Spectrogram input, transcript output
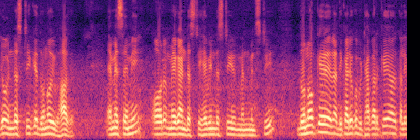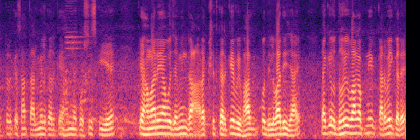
जो इंडस्ट्री के दोनों विभाग एमएसएमई और mega industry heavy industry ministry दोनों के अधिकारियों को बिठा करके और कलेक्टर के साथ तालमेल करके हमने कोशिश की है कि हमारे यहाँ वो ज़मीन आरक्षित करके विभाग को दिलवा दी जाए, ताकि उद्योग विभाग अपनी कार्रवाई करे,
